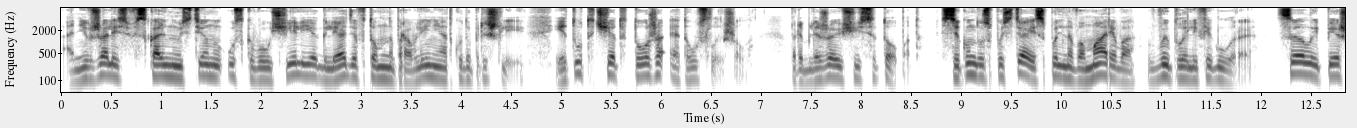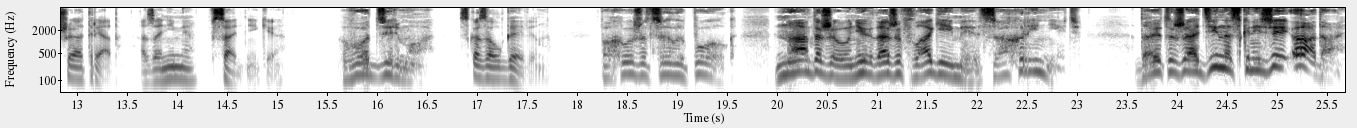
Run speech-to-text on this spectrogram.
Они вжались в скальную стену узкого ущелья, глядя в том направлении, откуда пришли. И тут Чет тоже это услышал. Приближающийся топот. Секунду спустя из пыльного марева выплыли фигуры. Целый пеший отряд, а за ними всадники. «Вот дерьмо», — сказал Гэвин. «Похоже, целый полк. Надо же, у них даже флаги имеются. Охренеть! Да это же один из князей ада!»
